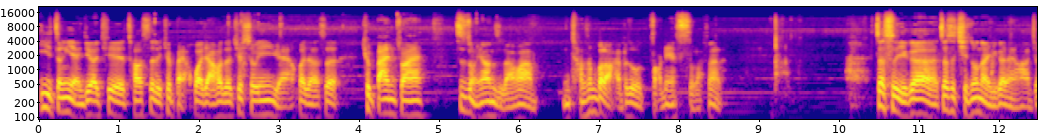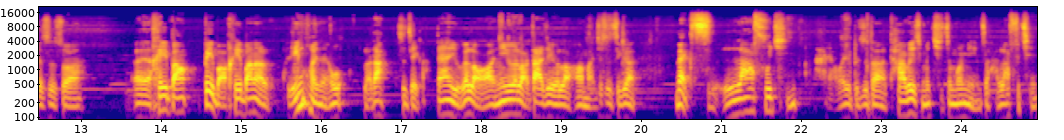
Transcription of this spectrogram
一睁眼就要去超市里去摆货架或者去收银员或者是去搬砖这种样子的话？你长生不老，还不如早点死了算了。这是一个，这是其中的一个人啊，就是说，呃，黑帮贝宝黑帮的灵魂人物，老大是这个。当然有个老二，你有老大就有老二嘛，就是这个麦克斯拉夫琴。哎呀，我也不知道他为什么起这么名字哈，拉夫琴。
